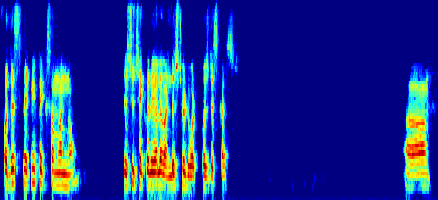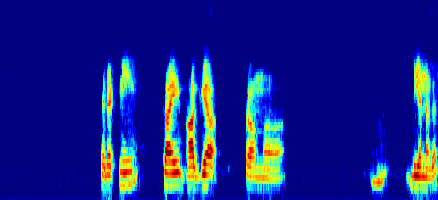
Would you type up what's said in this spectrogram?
for this, let me pick someone now, just to check whether you all have understood what was discussed. Okay, let me try Bhagya from uh, DN Nagar.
